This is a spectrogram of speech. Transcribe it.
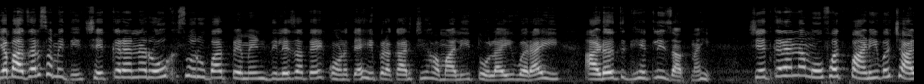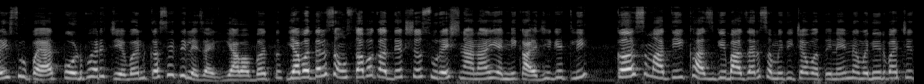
या बाजार समितीत शेतकऱ्यांना रोख स्वरूपात पेमेंट दिले जाते. कोणत्याही प्रकारची हमाली तोलाई वराई आडत घेतली जात नाही. शेतकऱ्यांना मोफत पाणी व चाळीस रुपयात पोटभर जेवण कसे दिले जाईल? याबाबत याबद्दल संस्थापक अध्यक्ष सुरेश नाना यांनी काळजी घेतली. कस माती खासगी बाजार समितीच्या वतीने नवनिर्वाचित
